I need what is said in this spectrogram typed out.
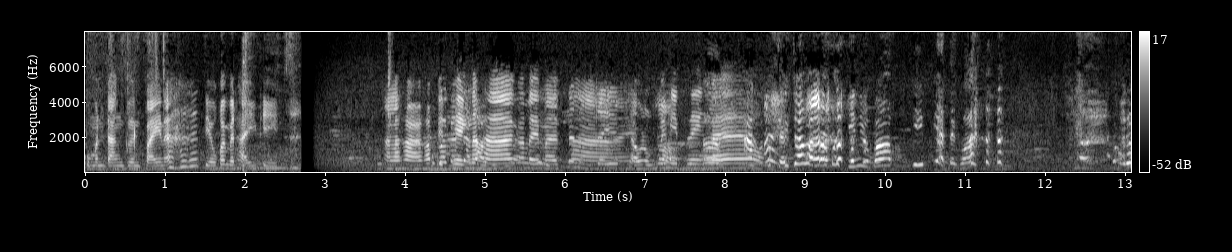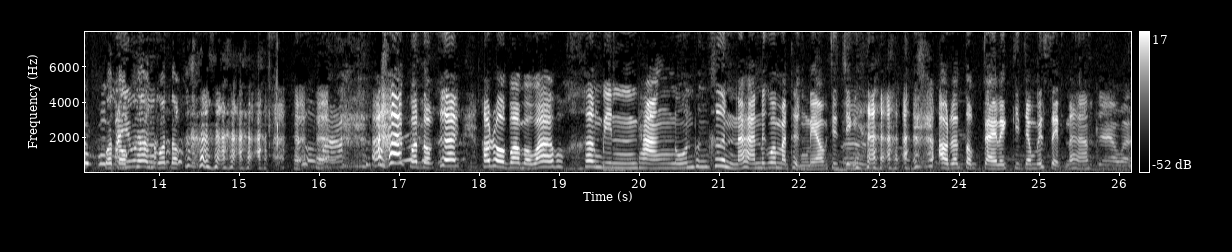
กูมันดังเกินไปนะ เดี๋ยวค่อยมาถ่ายอีกทีเอาละค่ะเขาปิดเพลงนะคะ ก็เลยมาถ่ายไม่มีเพลงแล้วเจ๊จ้าเราไปกินอยู่บ้านที่เปียดแต่ว่า กดตกเครื่องกดตกโทรมากดตกเครื่องเขาโทรมาบอกว่าเครื่องบินทางนู้นเพิ่งขึ้นนะคะ นึกว่ามาถึงแล้วที่จริงเอาแล้วตกใจเลยกินยังไม่เสร็จนะคะแก้วอะ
